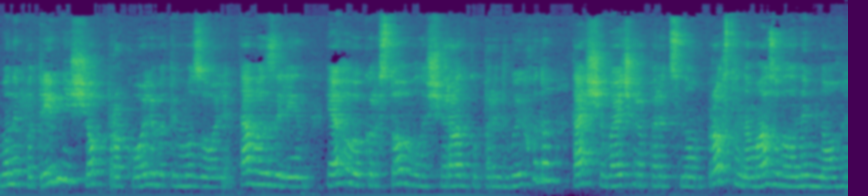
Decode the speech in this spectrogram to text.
Вони потрібні, щоб проколювати мозолі та вазелін. Я його використовувала щоранку перед виходом та щовечора перед сном. Просто намазувала ним ноги.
